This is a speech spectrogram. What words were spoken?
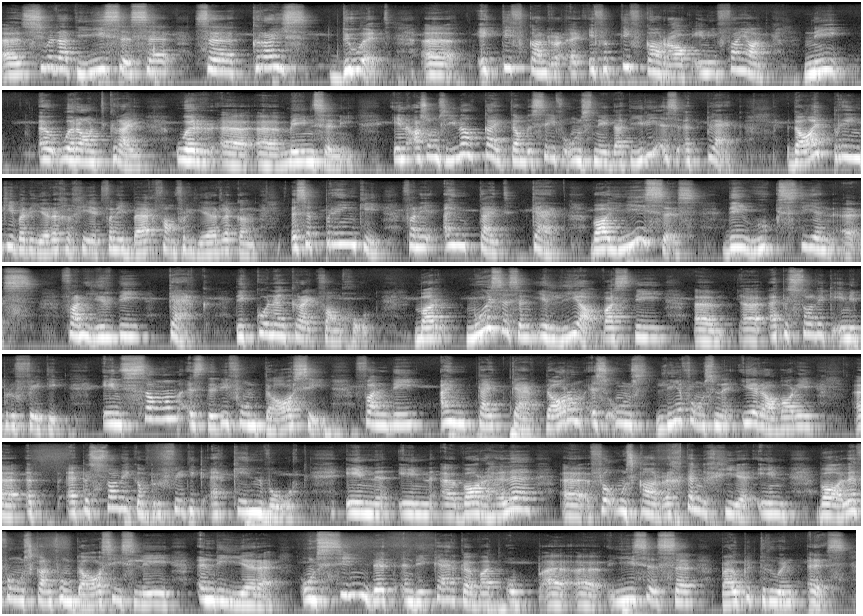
Uh sodat Jesus se se kruis dood uh effektief kan effektief kan raak en die vyand nie 'n oorhand kry oor uh uh mense nie. En as ons hierna kyk, dan besef ons net dat hierdie is 'n plek. Daai prentjie wat die Here gegee het van die berg van verheerliking is 'n prentjie van die eindtyd kerk waar Jesus die hoeksteen is van hierdie kerk. die koninkryk van God. Maar Moses en Elia was die uh, uh apostolic en die profetiek. En saam is dit die fondasie van die eindtydkerk. Daarom is ons leef ons in 'n era waar die uh apostolic en profetiek erken word en en uh, waar hulle uh vir ons kan rigting gee en waar hulle vir ons kan fondasies lê in die Here. Ons sien dit in die kerke wat op uh uh Jesus se boupatroon is.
